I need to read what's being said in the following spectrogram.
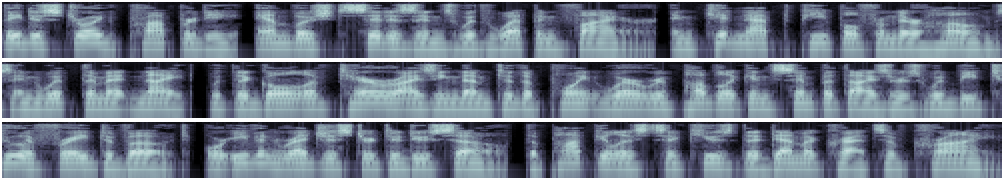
They destroyed property, ambushed citizens with weapon fire, and kidnapped people from their homes and whipped them at night, with the goal of terrorizing them to the point where Republican sympathizers would be too afraid to vote, or even register to do so. The populists accused the Democrats of crying,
